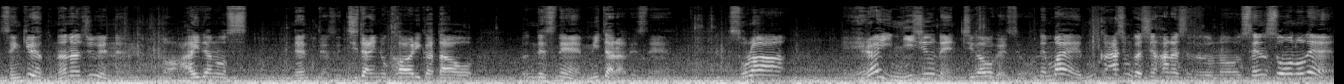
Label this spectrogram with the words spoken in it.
1970年の間の、ね、って時代の変わり方をですね見たらですねそらえらい20年違うわけですよで前昔々話してたその戦争のね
